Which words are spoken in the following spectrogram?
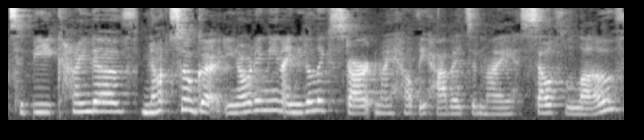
to be kind of not so good you know what i mean? I need to like start my healthy habits and my self-love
